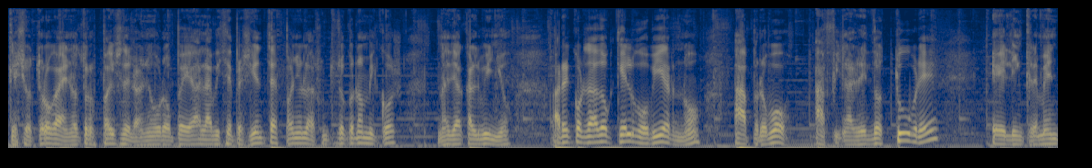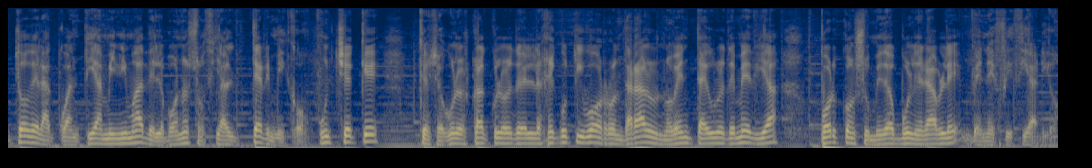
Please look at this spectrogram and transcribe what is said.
que se otorga en otros países de la Unión Europea, la vicepresidenta española de Asuntos Económicos, Nadia Calviño, ha recordado que el Gobierno aprobó a finales de octubre el incremento de la cuantía mínima del bono social térmico, un cheque que según los cálculos del Ejecutivo rondará los 90 euros de media por consumidor vulnerable beneficiario.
